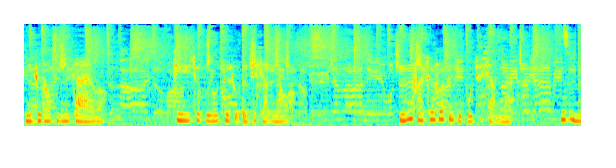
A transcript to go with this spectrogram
明知道不能再爱了，记忆却不由自主的去想念了。你无法劝说自己不去想念，因为你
